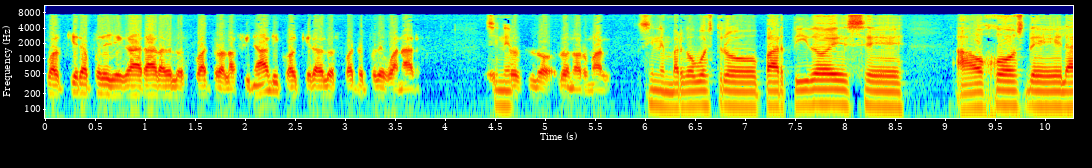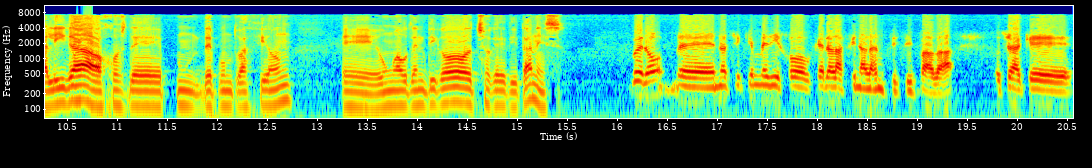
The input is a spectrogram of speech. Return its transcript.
Cualquiera puede llegar ahora de los cuatro a la final y cualquiera de los cuatro puede ganar. Sin Eso em- es lo, lo normal. Sin embargo, vuestro partido es eh, a ojos de la liga, a ojos de, de puntuación, eh, un auténtico choque de titanes. Bueno, eh, no sé quién me dijo que era la final anticipada, o sea que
